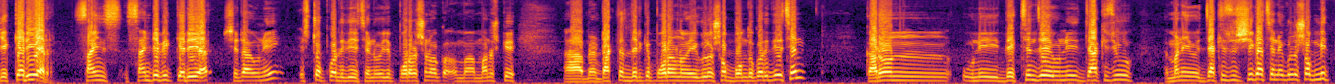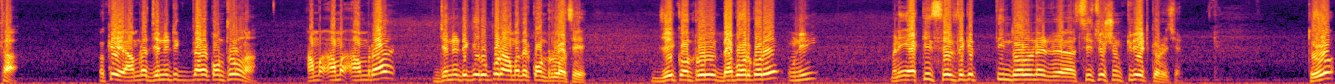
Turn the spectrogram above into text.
যে ক্যারিয়ার সায়েন্স সায়েন্টিফিক ক্যারিয়ার সেটা উনি স্টপ করে দিয়েছেন। ওই যে পড়াশোনা মানুষকে আপনার ডাক্তারদেরকে পড়ানো, এগুলো সব বন্ধ করে দিয়েছেন। কারণ উনি দেখছেন যে উনি যা কিছু মানে যা কিছু শিখাচ্ছেন এগুলো সব মিথ্যা। ওকে, আমরা জেনেটিক দ্বারা কন্ট্রোল না। আম- আম- আমরা জেনেটিকের উপরে আমাদের কন্ট্রোল আছে। যেই কন্ট্রোল ব্যবহার করে উনি মানে একই সেল থেকে তিন ধরনের সিচুয়েশন ক্রিয়েট করেছেন। তো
